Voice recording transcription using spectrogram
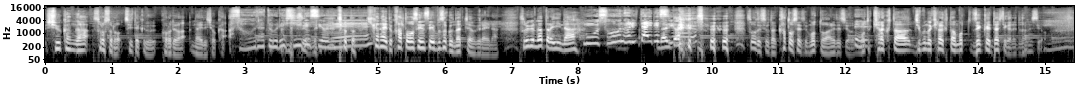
習慣がそろそろついてくる頃ではないでしょうか。そうだと嬉しいですよね。ちょっと聞かないと加藤先生不足になっちゃうぐらいなそれぐらいになったらいいな。もうそうなりたいですよ。なりたいです そうですよだから加藤先生もっとあれですよ、ええもっとキャラクター自分のキャラクターもっと全開に出していかないとダメですよ。ええ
